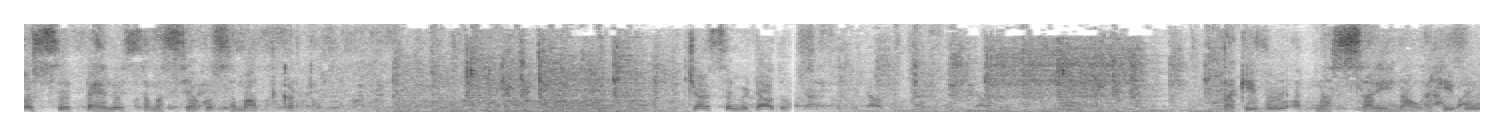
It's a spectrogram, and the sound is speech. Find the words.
उससे पहले समस्या को समाप्त कर दो। जड़ से मिटा दो ताकि वो अपना सर ही ना उठा ताकि वो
